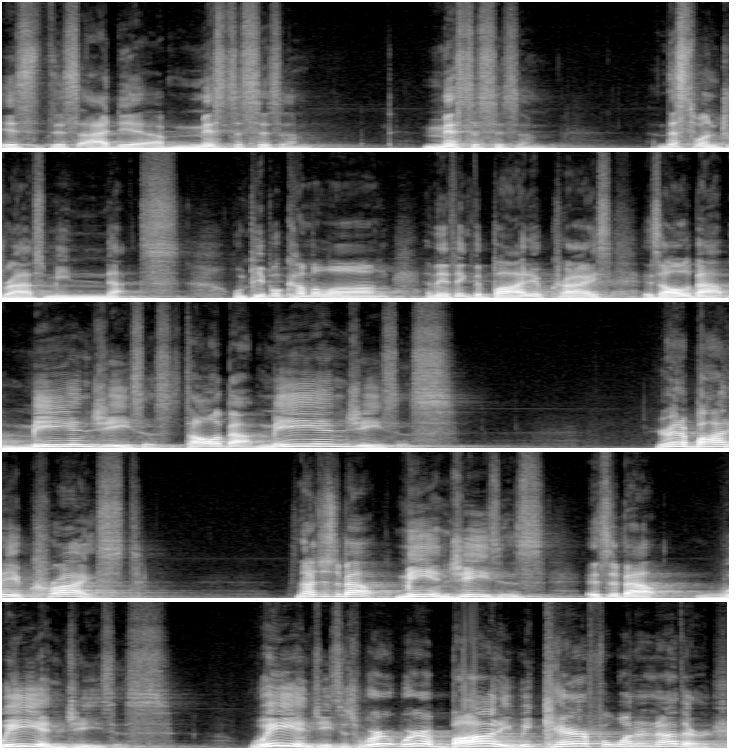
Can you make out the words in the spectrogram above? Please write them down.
is this idea of mysticism. Mysticism. And this one drives me nuts. When people come along and they think the body of Christ is all about me and Jesus, it's all about me and Jesus. You're in a body of Christ. It's not just about me and Jesus, it's about we and Jesus. We and Jesus. We're, we're a body. We care for one another.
